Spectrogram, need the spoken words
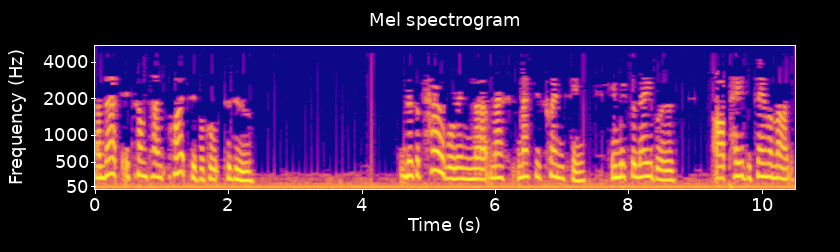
And that is sometimes quite difficult to do. There's a parable in uh, Matthew 20 in which the labourers are paid the same amount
